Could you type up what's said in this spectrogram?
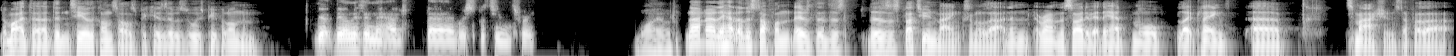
They might have done. I didn't see all the consoles because there was always people on them. The, the only thing they had there was Splatoon three. Wild. No, no, they had other stuff on. There was there's there's a Splatoon banks and all that, and then around the side of it they had more like playing uh Smash and stuff like that.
